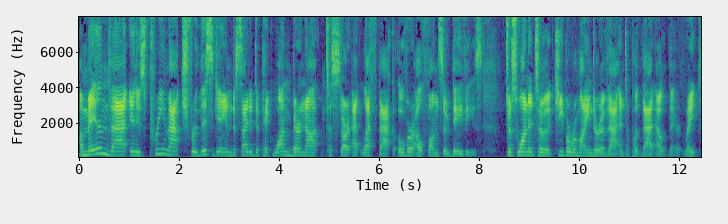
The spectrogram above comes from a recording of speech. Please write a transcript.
A man that, in his pre match for this game, decided to pick Juan Bernat to start at left back over Alphonso Davies. Just wanted to keep a reminder of that and to put that out there, right?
